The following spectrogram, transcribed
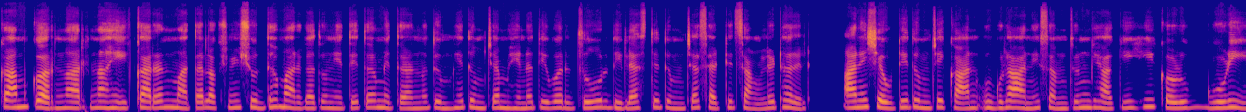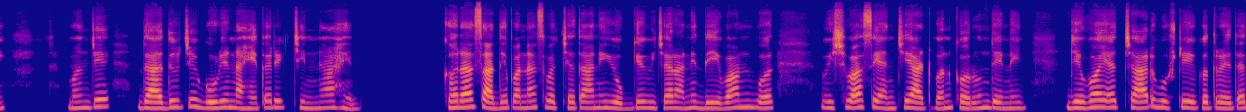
काम करणार नाही. कारण माता लक्ष्मी शुद्ध मार्गातून येते. तर मित्रांनो तुम्ही तुमच्या मेहनतीवर जोर दिल्यास ते तुमच्यासाठी चांगले ठरेल. आणि शेवटी तुमचे कान उघडा आणि समजून घ्या की ही कडू गोळी म्हणजे दादूची गोळी नाही तर एक चिन्ह आहे. घरात साधेपणा स्वच्छता आणि योग्य विचार आणि देवांवर विश्वास यांची आठवण करून देणे. जेव्हा या चार गोष्टी एकत्र येतात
